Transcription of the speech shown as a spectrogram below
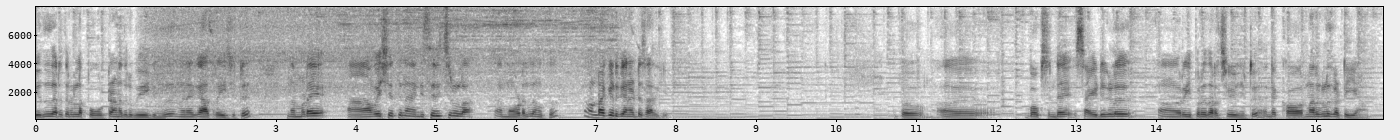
ഏത് തരത്തിലുള്ള പോട്ടാണ് അതിൽ ഉപയോഗിക്കുന്നത് എന്നതിനൊക്കെ ആശ്രയിച്ചിട്ട് നമ്മുടെ ആവശ്യത്തിനനുസരിച്ചുള്ള മോഡൽ നമുക്ക് ഉണ്ടാക്കിയെടുക്കാനായിട്ട് സാധിക്കും. ഇപ്പോൾ ബോക്സിന്റെ സൈഡുകൾ റീപ്പർ തറച്ച് കഴിഞ്ഞിട്ട് അതിന്റെ കോർണറുകൾ കട്ട് ചെയ്യണം.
